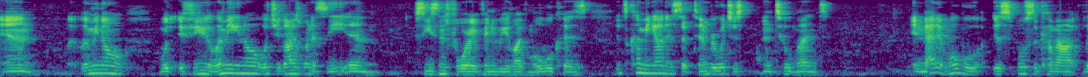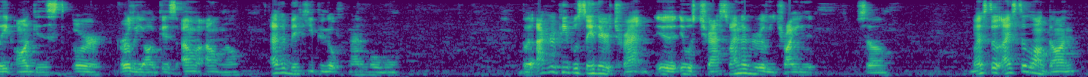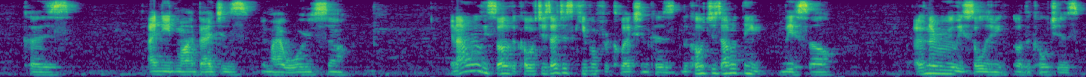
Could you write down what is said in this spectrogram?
and let me know what if you let me know what you guys want to see in season four of NBA Live Mobile because it's coming out in September, which is in two months. And Madden Mobile is supposed to come out late August or early August. I don't, I don't know. I haven't been keeping up with Madden Mobile. But I heard people say they're trash. It, it, was trash, so I never really tried it. So, but I still I still logged on because I need my badges and my awards. So, and I don't really sell the coaches. I just keep them for collection because the coaches I don't think they sell. I've never really sold any of the coaches.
